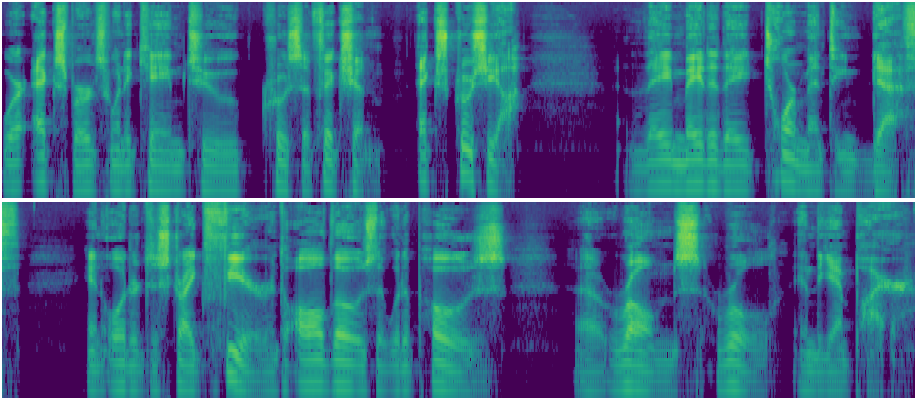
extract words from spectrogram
were experts when it came to crucifixion excrucia. They made it a tormenting death in order to strike fear into all those that would oppose uh, Rome's rule in the empire.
